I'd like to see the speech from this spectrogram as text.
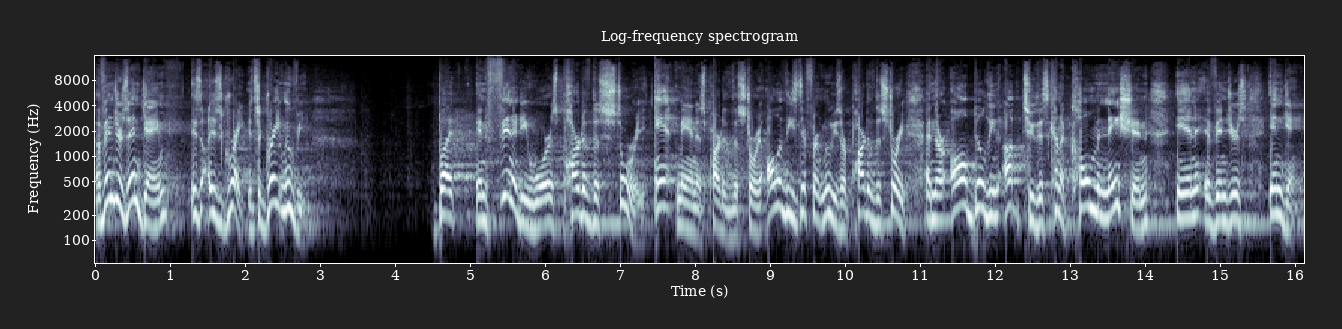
Avengers Endgame is, is great. It's a great movie. But Infinity War is part of the story. Ant Man is part of the story. All of these different movies are part of the story, and they're all building up to this kind of culmination in Avengers Endgame.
